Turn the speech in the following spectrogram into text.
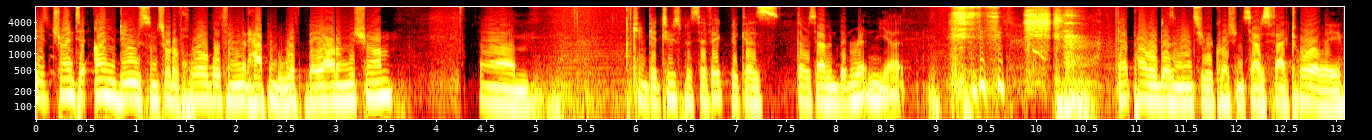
is trying to undo some sort of horrible thing that happened with Ba-Ado-Mishram. Um, can't get too specific because those haven't been written yet. that probably doesn't answer your question satisfactorily,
